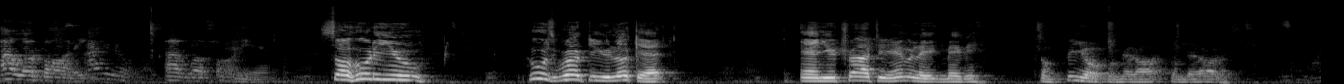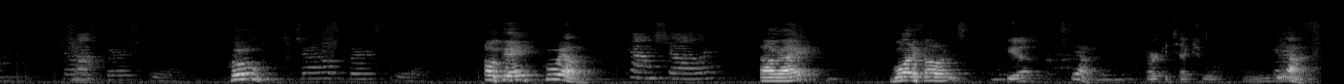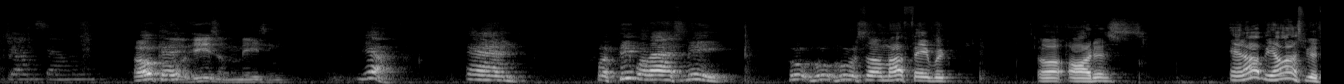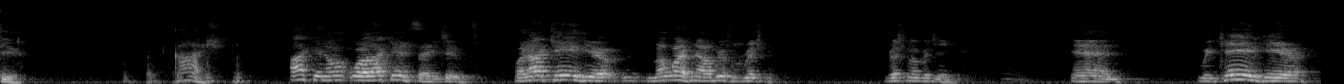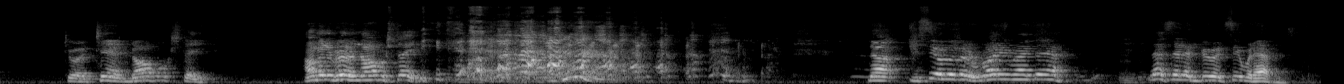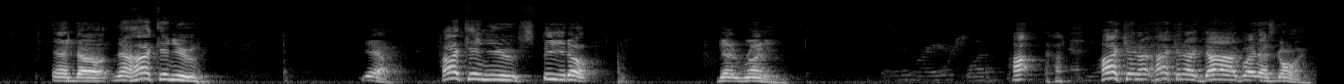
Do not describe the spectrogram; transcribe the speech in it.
I love Vonnie. I love Vonnie. Yeah. So who do you, whose work do you look at, and you try to emulate maybe some feel from that art from that artist? Charles Burchfield. Who? Charles Burchfield. Okay. Who else? Tom Schaller. All right. Watercolors. Yep. Yeah. Architectural. John, Yeah. John Salminen. Okay. Oh, Okay. he's amazing. Yeah. And but people ask me, who who who are some of my favorite uh, artists, and I'll be honest with you. Gosh, I can on- well I can say too. When I came here, my wife and I we're from Richmond, Richmond, Virginia, and we came here to attend Norfolk State. How many have heard of Norfolk State? Now, you see a little bit of running right there? Let's let him do it and see what happens. And uh, now, how can you, yeah, how can you speed up that running? How, how can I, how can I guide where that's going?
